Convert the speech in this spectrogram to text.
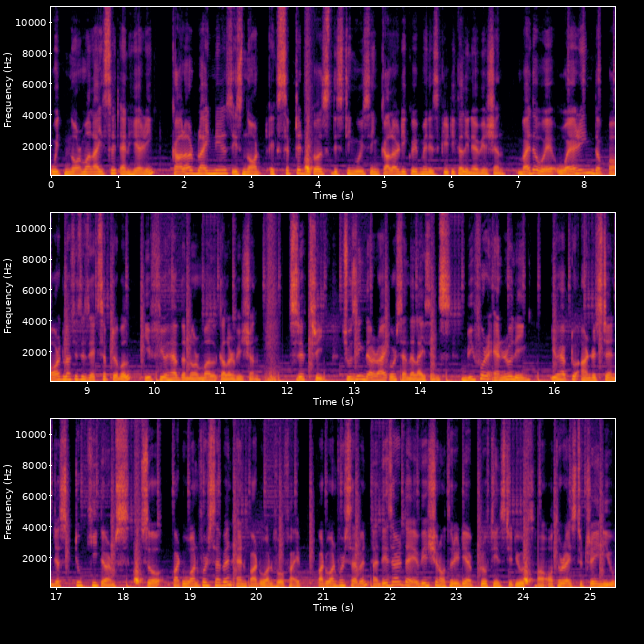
with normal eyesight and hearing color blindness is not accepted because distinguishing colored equipment is critical in aviation. By the way, wearing the power glasses is acceptable if you have the normal color vision. Step 3. Choosing the right course and the license. Before enrolling, you have to understand just two key terms. So part 147 and part 145. Part 147, uh, these are the aviation authority approved institutes uh, authorized to train you,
